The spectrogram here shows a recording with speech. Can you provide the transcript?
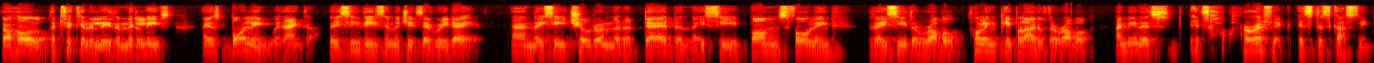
The whole, particularly the Middle East, is boiling with anger. They see these images every day, and they see children that are dead, and they see bombs falling. They see the rubble pulling people out of the rubble. I mean, it's it's horrific. It's disgusting,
